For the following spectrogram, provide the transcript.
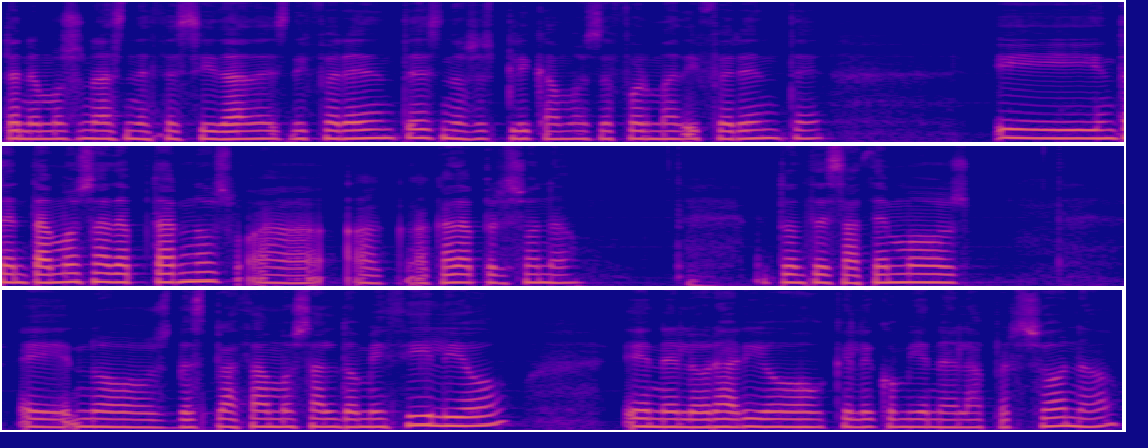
tenemos unas necesidades diferentes, nos explicamos de forma diferente e intentamos adaptarnos a, cada persona. Entonces hacemos, eh, nos desplazamos al domicilio en el horario que le conviene a la persona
